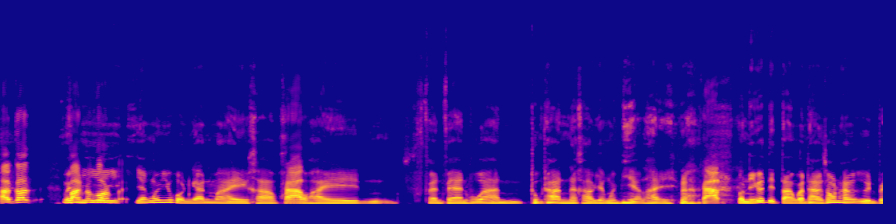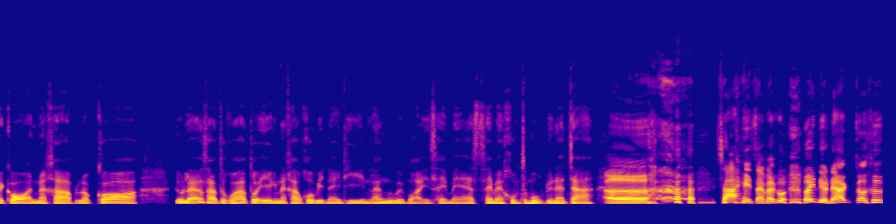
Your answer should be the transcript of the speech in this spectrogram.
อะก็ไม่ ฝากทุกมีคนยังไม่มีผลงานใหม่ครับขครัอบอภัยแฟนๆผู้อ่านทุกท่านนะครับ ยังไม่มีอะไรนะครับตอนนี้ก็ติดตามกันทางช่องทางอื่นไปก่อนนะครับ แล้วก็ดูแลรักษาสุขภาพตัวเองนะครับโควิด -19 ล้างมือบ่อยๆใส่แมสใส่แมสคุมจมูกด้วยนะจ๊ะเออ ใช่ใส่แมสคุณเฮ้ยเดี๋ยวนะก็คือ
